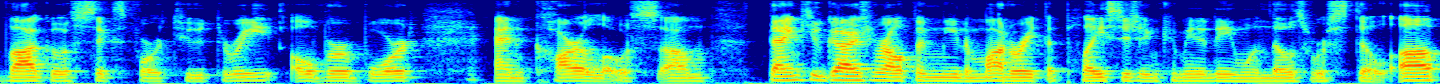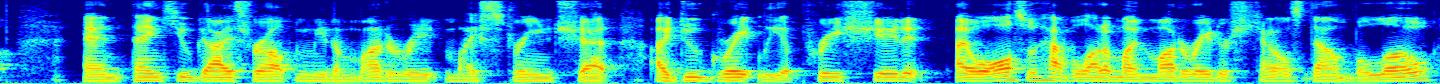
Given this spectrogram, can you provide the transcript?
Vago6423, Overboard, and Carlos. Um, thank you guys for helping me to moderate the PlayStation community when those were still up, and thank you guys for helping me to moderate my stream chat. I do greatly appreciate it. I will also have a lot of my moderators' channels down below,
